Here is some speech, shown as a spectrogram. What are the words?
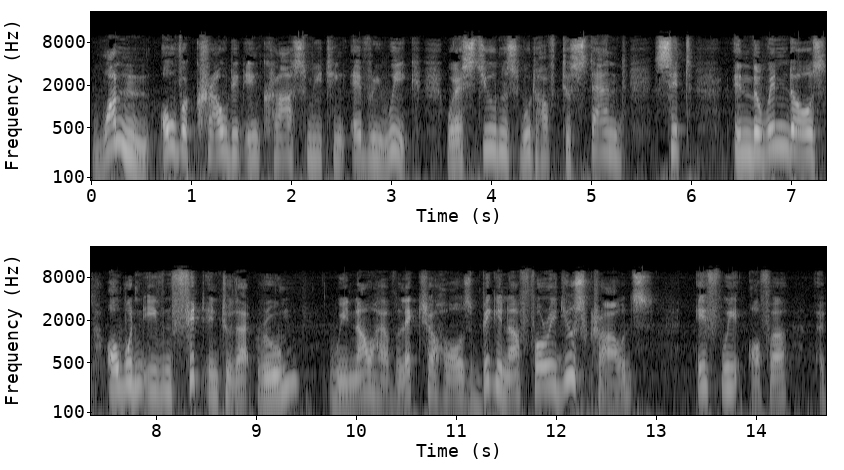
one overcrowded in-class meeting every week where students would have to stand, sit in the windows or wouldn't even fit into that room, we now have lecture halls big enough for reduced crowds if we offer a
